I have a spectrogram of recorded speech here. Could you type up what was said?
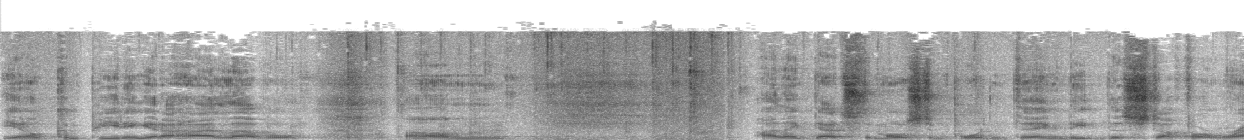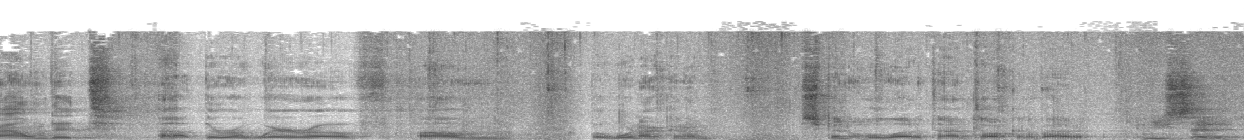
you know competing at a high level. Um, I think that's the most important thing. The, the stuff around it, uh, they're aware of, um, but we're not going to spend a whole lot of time talking about it. And you said,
